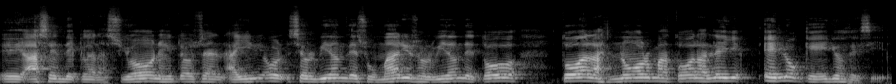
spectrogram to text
eh, hacen declaraciones y todo, ahí se olvidan de sumario, se olvidan de todo, todas las normas, todas las leyes, es lo que ellos deciden.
